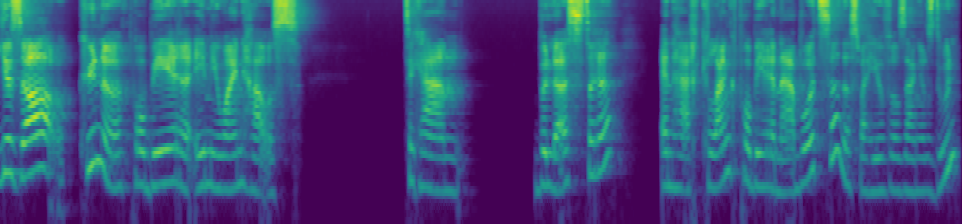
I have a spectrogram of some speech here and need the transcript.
Je zou kunnen proberen Amy Winehouse te gaan beluisteren en haar klank proberen nabootsen. Dat is wat heel veel zangers doen.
